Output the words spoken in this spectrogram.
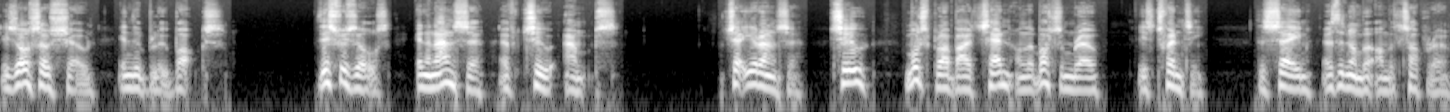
is also shown in the blue box. This results in an answer of 2 amps. Check your answer. 2 multiplied by 10 on the bottom row is 20, the same as the number on the top row.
